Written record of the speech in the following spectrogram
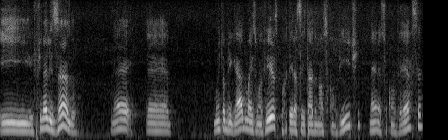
E finalizando, né, é, muito obrigado mais uma vez por ter aceitado o nosso convite né, nessa conversa.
